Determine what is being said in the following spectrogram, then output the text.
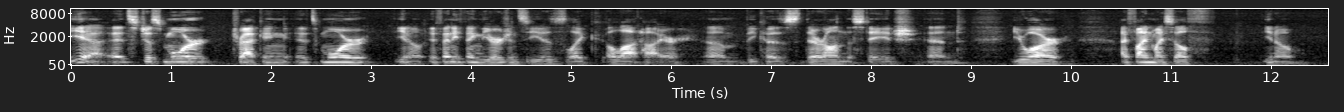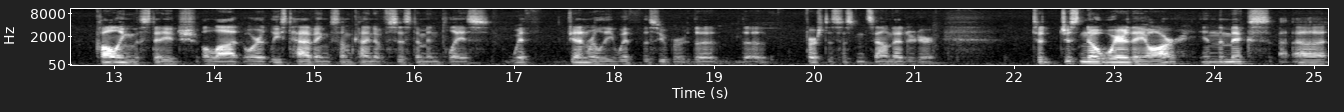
Yeah, it's just more tracking. It's more, you know, if anything, the urgency is like a lot higher um, because they're on the stage and you are. I find myself, you know, calling the stage a lot, or at least having some kind of system in place with generally with the super the the first assistant sound editor to just know where they are in the mix. Uh,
